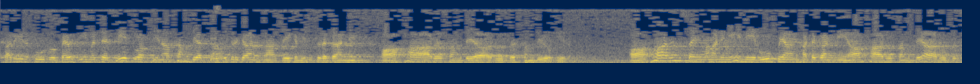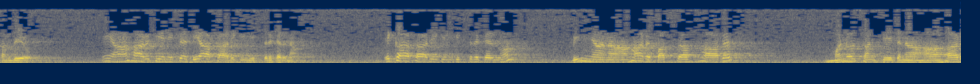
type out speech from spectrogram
ශරීර කෝටුව පැවතීමට හේතුවක් තියෙන සම්දයක් බුදුරජාණන් වහන්සේ ඒක විස්තර කරන්නේ ආහාර සම්දය රූප සම්දය කියලා. ආහාරෙන් සයි මහණෙනි මේ රූපයන් හටගන්නේ ආහාර සම්දය ආරූප සම්දය. මේ ආහාර කියන එක දෙආකාරයකින් විස්තර කරනවා. එක ආකාරයකින් විස්තර කරනවා විඥාන ආහාර, පස්ස ආහාර, මනෝ සංචේතන ආහාර,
